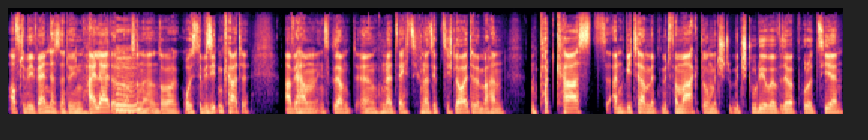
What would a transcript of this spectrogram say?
auf dem Event. Das ist natürlich ein Highlight und Mhm. auch so eine, unsere größte Visitenkarte. Aber wir haben insgesamt äh, 160, 170 Leute. Wir machen einen Podcast-Anbieter mit, mit Vermarktung, mit, mit Studio, wo wir selber produzieren.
